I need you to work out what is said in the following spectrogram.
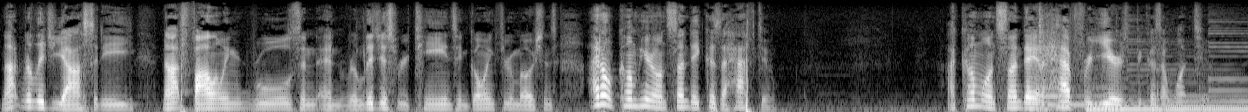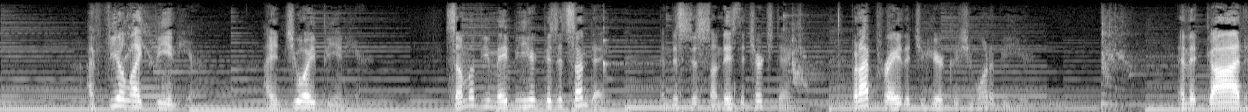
Not religiosity, not following rules and, and religious routines and going through motions. I don't come here on Sunday because I have to. I come on Sunday and I have for years because I want to. I feel like being here. I enjoy being here. Some of you may be here because it's Sunday, and this just Sunday's the church day. But I pray that you're here because you want to be here. And that God,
